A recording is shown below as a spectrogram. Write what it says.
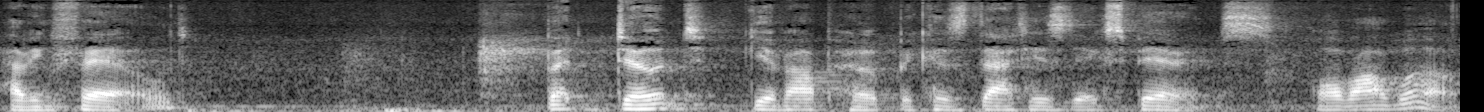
having failed. But don't give up hope because that is the experience of our world.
